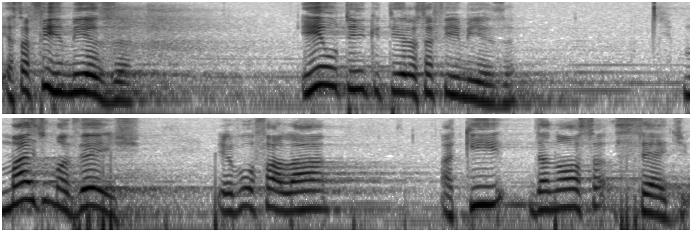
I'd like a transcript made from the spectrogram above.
essa firmeza. Eu tenho que ter essa firmeza. Mais uma vez, eu vou falar aqui da nossa sede,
